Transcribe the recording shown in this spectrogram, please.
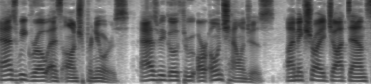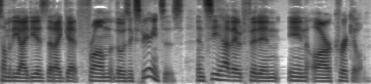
as we grow as entrepreneurs, as we go through our own challenges. I make sure I jot down some of the ideas that I get from those experiences and see how they would fit in in our curriculum.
